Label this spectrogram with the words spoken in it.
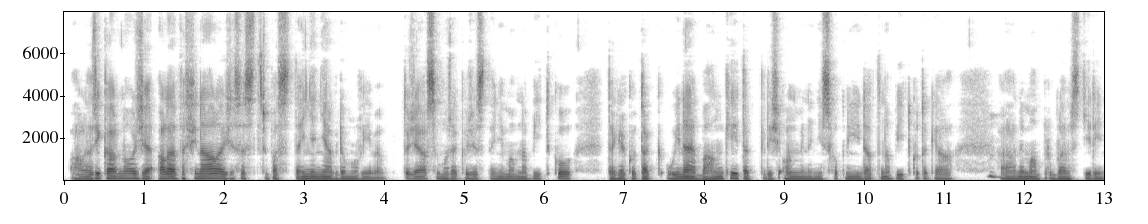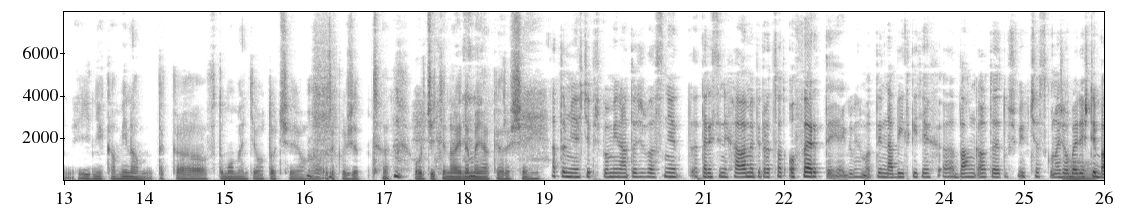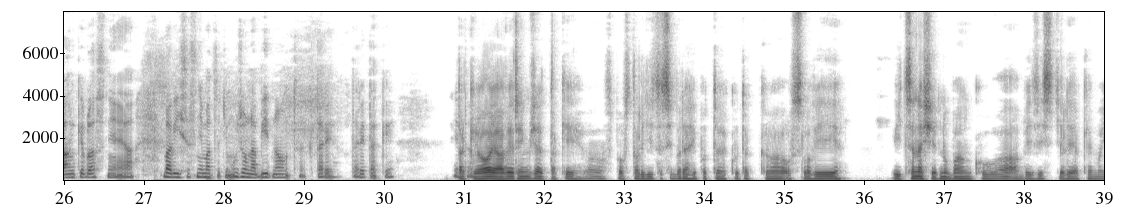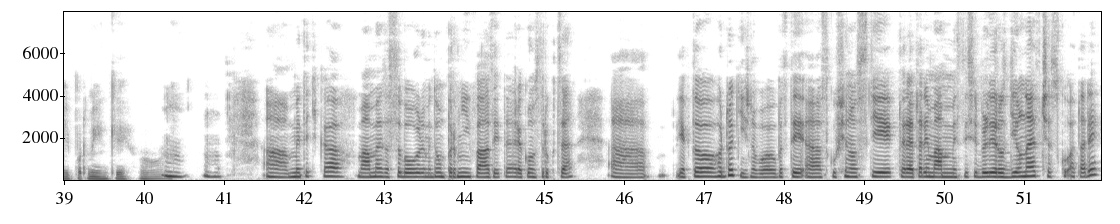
ale říkal, no, že ale ve finále, že se třeba stejně nějak domluvíme protože já jsem mu řekl, že stejně mám nabídku, tak jako tak u jiné banky, tak když on mi není schopný dát nabídku, tak já hmm. nemám problém s tím jít někam jinam. Tak v tom momentě otočil a řekl, že t- určitě najdeme nějaké řešení. A to mě ještě připomíná to, že vlastně tady si necháváme vypracovat oferty, jak kdyby ty nabídky těch eh, bank, ale to je tuž i v Česku, než no. obejdeš ty banky vlastně a baví se s nima, co ti můžou nabídnout, tak tady, tady taky. Je tak to... jo, já věřím, že taky eh, spousta lidí, co si bere hypotéku, tak eh, osloví více než jednu banku a aby zjistili, jaké mají podmínky. No. Mm, mm. A my teďka máme za sebou tomu první fázi té rekonstrukce. A jak to hodnotíš, nebo vůbec ty eh, zkušenosti, které tady máme, myslíš, že byly rozdílné v Česku a tady?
